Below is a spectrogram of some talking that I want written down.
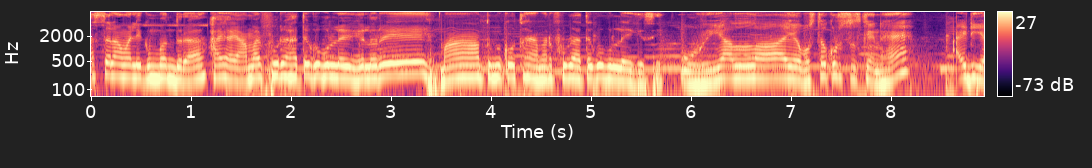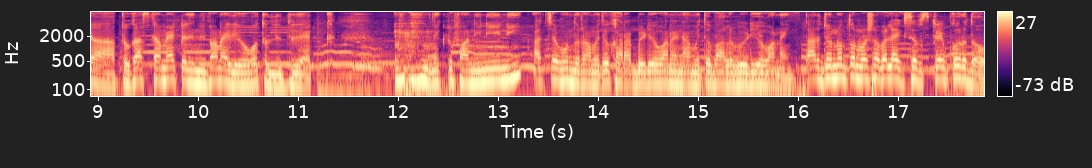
আসসালামু আলাইকুম বন্ধুরা। হাই হাই আমার পুরো হাতে গোবর লেগে গেল রে। মা তুমি কোথায়? আমার পুরো হাতে গোবর লেগে গেছে। ওরে আল্লাহ এই অবস্থা করছিস কেন হ্যাঁ? আইডিয়া তো গাছকে আমি একটা জিনিস বানাই দিব বোতল দিতে দেখ একটু ফানি নিয়ে নিই আচ্ছা বন্ধুরা আমি তো খারাপ ভিডিও বানাই না আমি তো ভালো ভিডিও বানাই। তার জন্য তোমরা সবাই লাইক সাবস্ক্রাইব করে দাও।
